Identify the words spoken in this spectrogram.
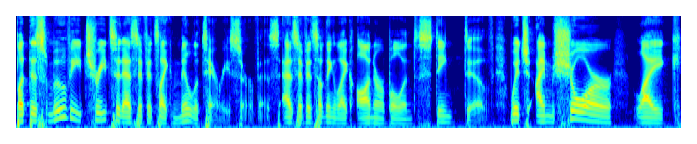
But this movie treats it as if it's like military service, as if it's something like honorable and distinctive, which I'm sure like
